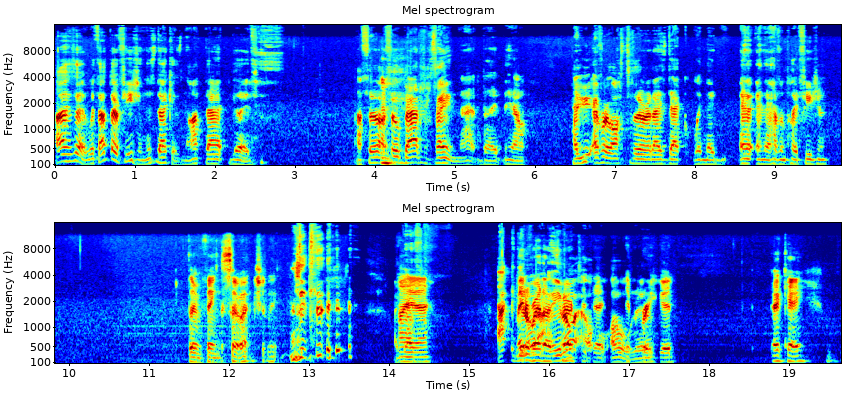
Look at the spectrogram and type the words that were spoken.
Like I said, without their fusion, this deck is not that good. I feel I feel bad for saying that, but you know, have you ever lost to the Red Eyes deck when they and, and they haven't played fusion? Don't think so, actually. I, I, uh, I you made know, a red what- eye you know character what? deck. Oh, oh really? pretty good. Okay.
